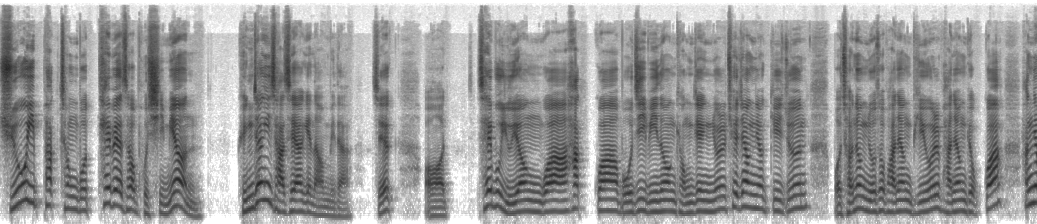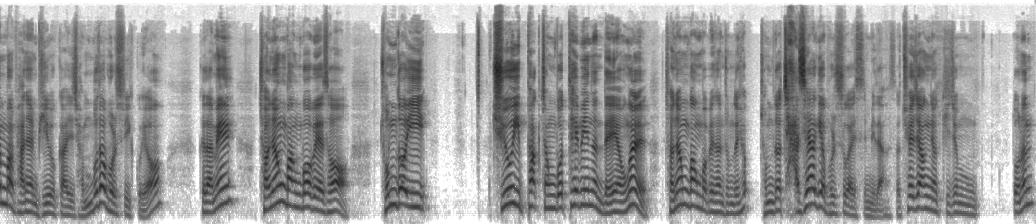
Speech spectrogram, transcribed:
주요 입학 정보 탭에서 보시면 굉장히 자세하게 나옵니다. 즉, 어, 세부 유형과 학과, 모집 인원, 경쟁률, 최저학력 기준, 뭐 전형 요소 반영 비율, 반영 교과, 학년별 반영 비율까지 전부 다 볼 수 있고요. 그 다음에 전형 방법에서 좀 더 이 주요 입학 정보 탭에 있는 내용을 전형 방법에서는 좀 더 좀 더 자세하게 볼 수가 있습니다. 그래서 최저학력 기준 또는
